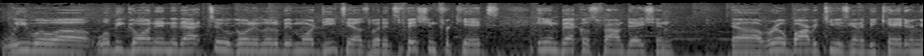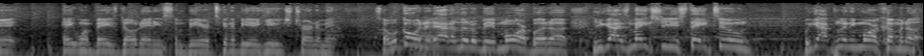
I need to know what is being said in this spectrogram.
we will uh, we'll be going into that too, going into a little bit more details. But it's fishing for kids. Ian Beckles Foundation, uh, Real Barbecue is going to be catering it. 81 Bay is donating some beer. It's going to be a huge tournament. So we'll go into that a little bit more. But uh, you guys make sure you stay tuned. We got plenty more coming up.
